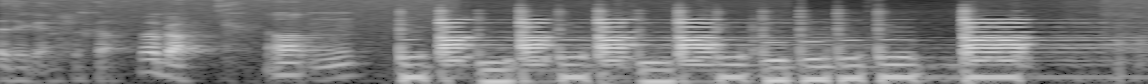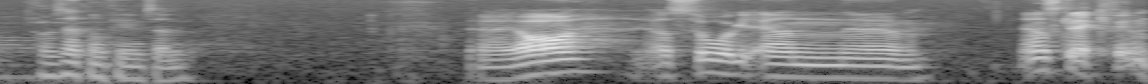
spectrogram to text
Det tycker jag inte du ska. Det var bra. Ja. Mm. Har du sett någon film sen? Eh, Ja, jag såg en, eh, en skräckfilm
